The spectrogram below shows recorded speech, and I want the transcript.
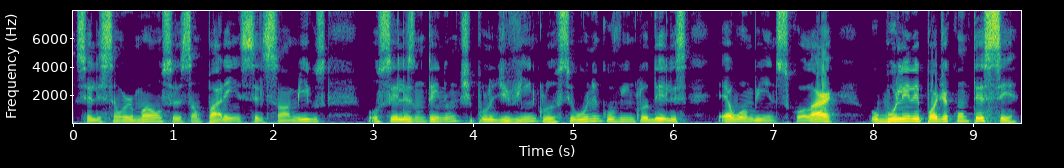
se eles são irmãos, se eles são parentes, se eles são amigos, ou se eles não têm nenhum tipo de vínculo, se o único vínculo deles é o ambiente escolar, o bullying ele pode acontecer.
